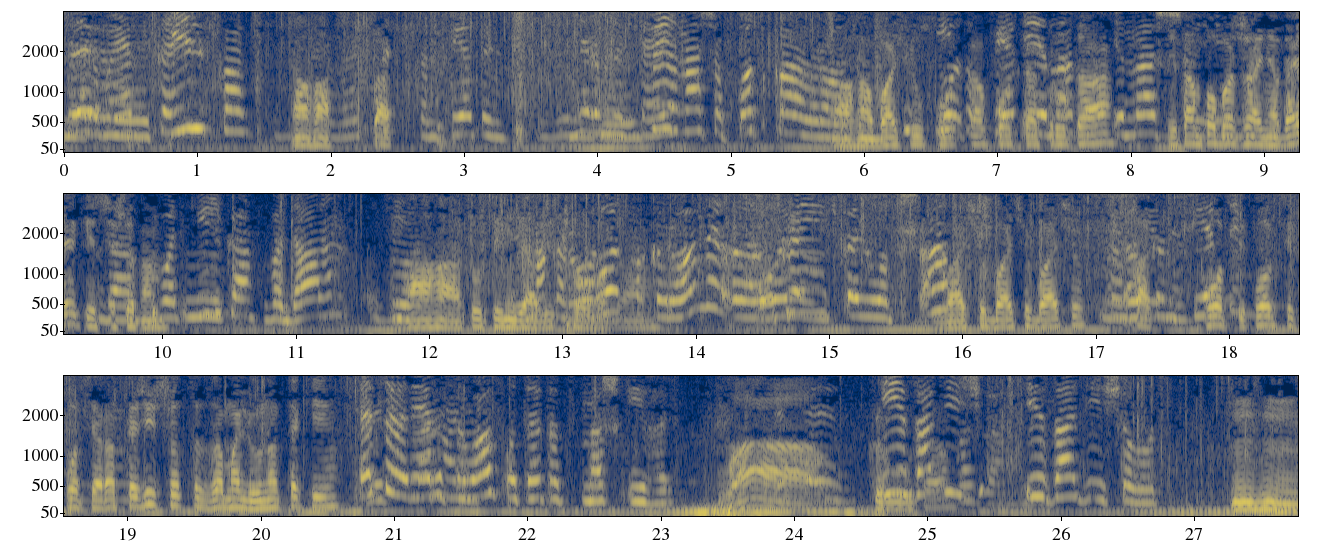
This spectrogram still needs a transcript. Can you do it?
це е, кілька, Ага, так. конфети, це наша фотка разом. Ага, бачу, фотка, фотка крута. і наш- І там побажання, да, якісь чи що там? Вот кілька, вода, Ага, тут ім'я від кого. От да. макарони, е, українська лапша. Бачу, бачу, бачу. Так, конфети. хлопці, хлопці, хлопці, розкажіть, що це за малюнок такий? Это нарисовал вот этот наш Игорь. Вау! И сзади еще, и сзади еще вот. Угу.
